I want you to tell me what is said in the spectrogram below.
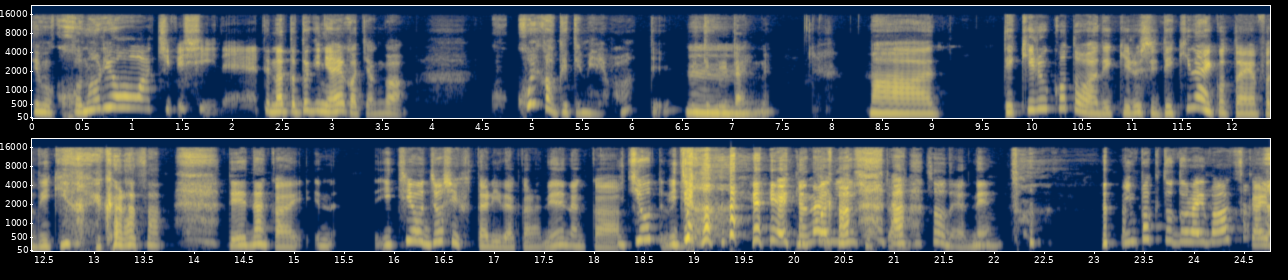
でもこの量は厳しいねってなった時に彩香ちゃんが「こ声かけてみれば?」って言ってくれたんよね。まあ、できることはできるし、できないことはやっぱできないからさ。で、なんか、一応女子2人だからね、なんか。一応って何？一応、いやい立や、なんか派に女子2人あ、そうだよね。インパクトドライバーは使える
